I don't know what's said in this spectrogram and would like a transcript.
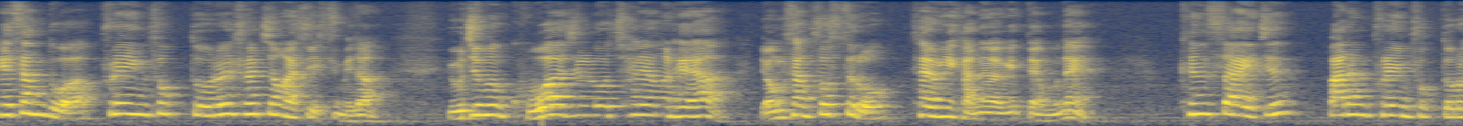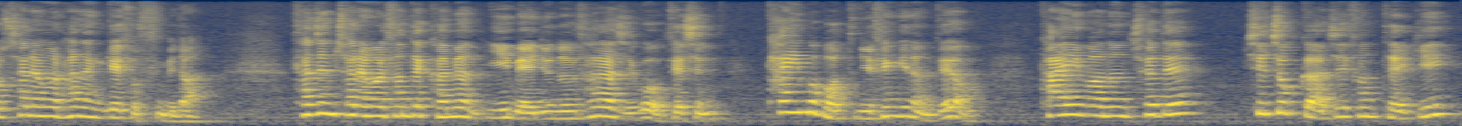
해상도와 프레임 속도를 설정할 수 있습니다. 요즘은 고화질로 촬영을 해야 영상 소스로 사용이 가능하기 때문에 큰 사이즈, 빠른 프레임 속도로 촬영을 하는 게 좋습니다. 사진 촬영을 선택하면 이 메뉴는 사라지고 대신 타이머 버튼이 생기는데요. 타이머는 최대 7초까지 선택이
